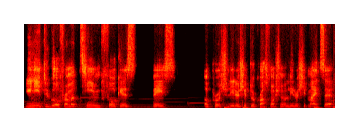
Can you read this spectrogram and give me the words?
you need to go from a team focused based approach to leadership to a cross functional leadership mindset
